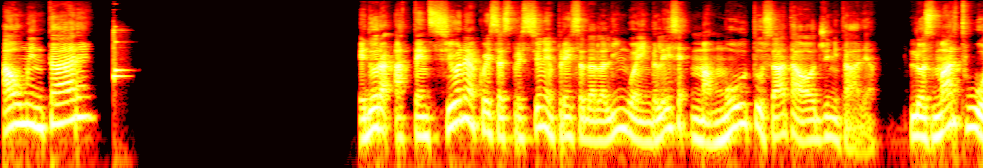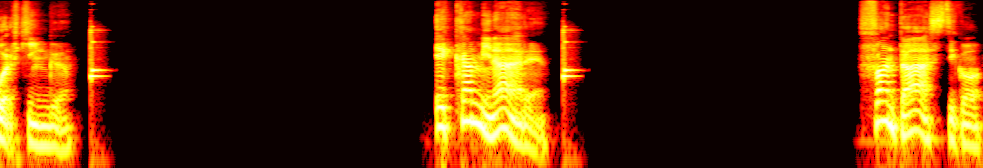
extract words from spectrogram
Aumentare. Ed ora attenzione a questa espressione presa dalla lingua inglese ma molto usata oggi in Italia. Lo smart working. E camminare. Fantastico!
